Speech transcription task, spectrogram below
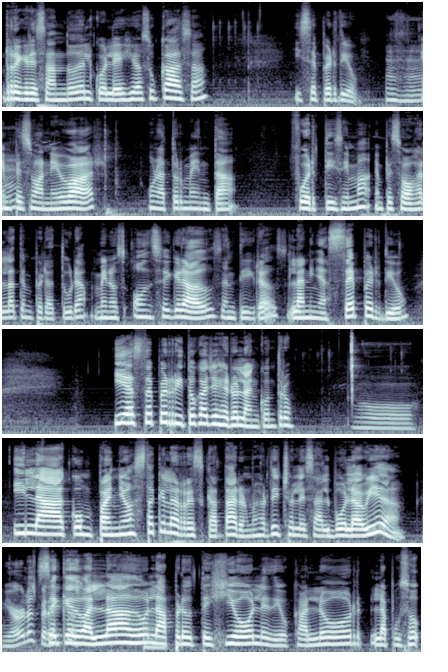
regresando del colegio a su casa y se perdió. Empezó a nevar, una tormenta fuertísima, empezó a bajar la temperatura, menos 11 grados centígrados, la niña se perdió y este perrito callejero la encontró Oh. y la acompañó hasta que la rescataron, mejor dicho, le salvó la vida. Se quedó al lado, la protegió, le dio calor, la puso,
